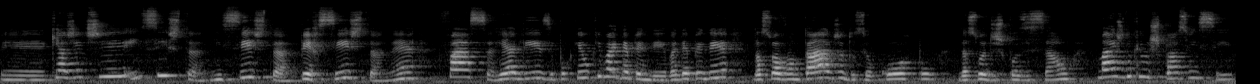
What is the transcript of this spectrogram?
é, que a gente insista, insista, persista, né, faça, realize, porque o que vai depender? Vai depender da sua vontade, do seu corpo, da sua disposição, mais do que o espaço em si.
